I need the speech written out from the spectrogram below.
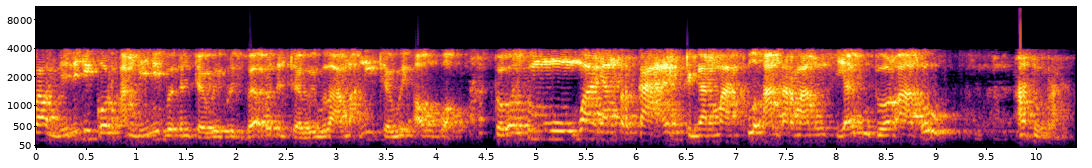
Paham? Ini di Quran ini buatan dawe Gusbah, buatan dawe ulama ini dawe Allah. Bahwa semua yang terkait dengan makhluk antar manusia itu dua atau aturan.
